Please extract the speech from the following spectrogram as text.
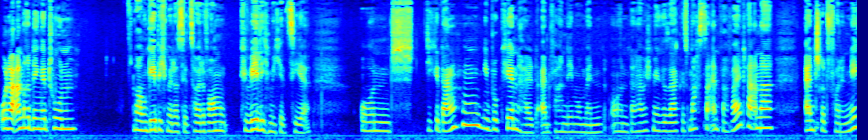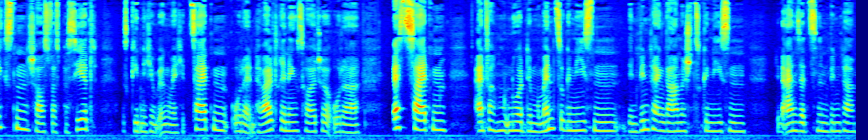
oder andere Dinge tun warum gebe ich mir das jetzt heute? Warum quäle ich mich jetzt hier? Und die Gedanken, die blockieren halt einfach in dem Moment. Und dann habe ich mir gesagt, jetzt machst du einfach weiter, Anna. Einen Schritt vor den nächsten, schaust, was passiert. Es geht nicht um irgendwelche Zeiten oder Intervalltrainings heute oder Bestzeiten. Einfach nur den Moment zu genießen, den Winter in Garmisch zu genießen, den einsetzenden Winter,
